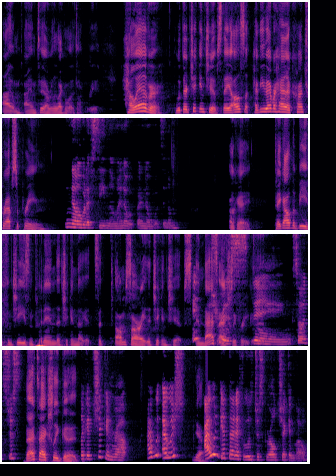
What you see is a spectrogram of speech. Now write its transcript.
I am. I am too. I really like the low taco burrito. However, with their chicken chips, they also have you ever had a Crunch Wrap Supreme? No, but I've seen them. I know. I know what's in them. Okay. Take out the beef and cheese and put in the chicken nuggets. The, I'm sorry, the chicken chips. And that's actually pretty good. Interesting. So it's just That's actually good. like a chicken wrap. I would. I wish Yeah. I would get that if it was just grilled chicken, though.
